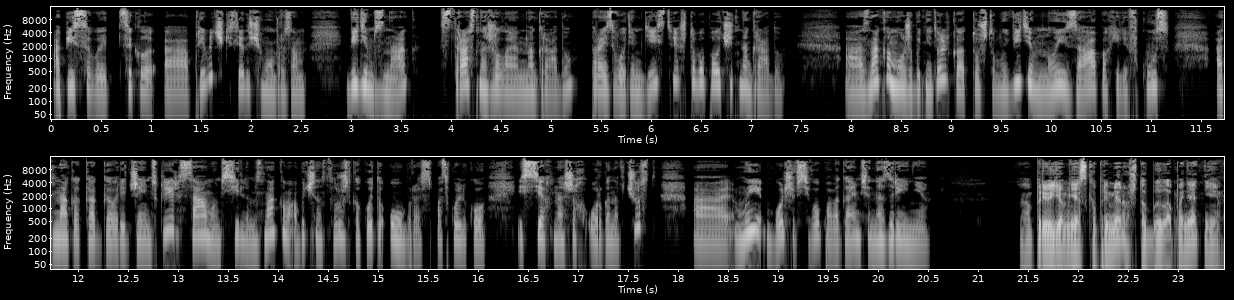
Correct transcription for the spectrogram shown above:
описывает цикл а, привычки следующим образом. Видим знак, страстно желаем награду, производим действие, чтобы получить награду. А знаком может быть не только то, что мы видим, но и запах или вкус. Однако, как говорит Джеймс Клир, самым сильным знаком обычно служит какой-то образ, поскольку из всех наших органов чувств а, мы больше всего полагаемся на зрение. А, приведем несколько примеров, чтобы было понятнее.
